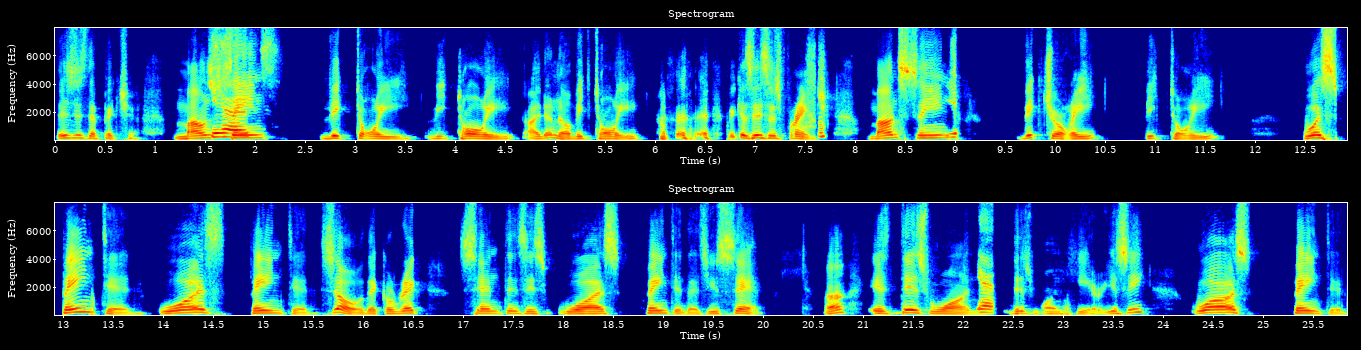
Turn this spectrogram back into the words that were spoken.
This is the picture. Mount Saint Victory, Victory, I don't know, Victory, because this is French. Mount Saint Yeah. Victory, Victory was painted, was painted. So the correct sentence is was painted, as you said. Huh? Is this one, Yeah. this one here, you see? Was painted.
